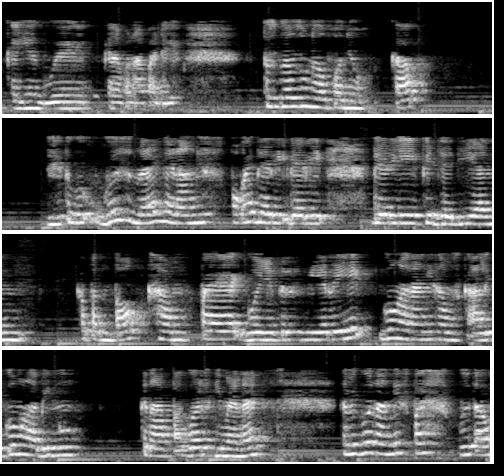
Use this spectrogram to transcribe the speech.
kayaknya gue kenapa-napa deh terus gue langsung nelfon nyokap. Di situ gue, gue sebenarnya nggak nangis. Pokoknya dari dari dari kejadian kepentok sampai gue nyetir sendiri gue nggak nangis sama sekali. Gue malah bingung kenapa gue harus gimana. Tapi gue nangis pas gue tahu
